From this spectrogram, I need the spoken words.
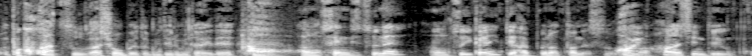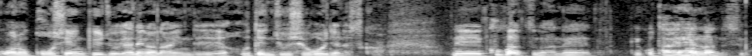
やっぱ9月が勝負やと見てるみたいで、はあ。の先日ねあの追加日程発表になったんです、はい。阪神ってあの甲子園球場屋根がないんで雨天中止が多いじゃないですか。で9月がね結構大変なんですよ。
